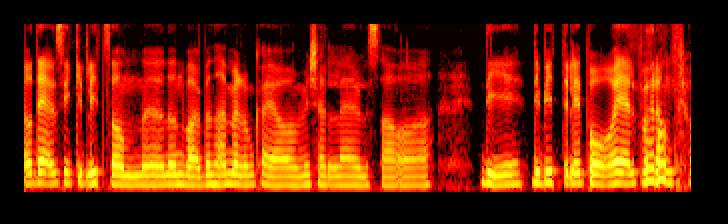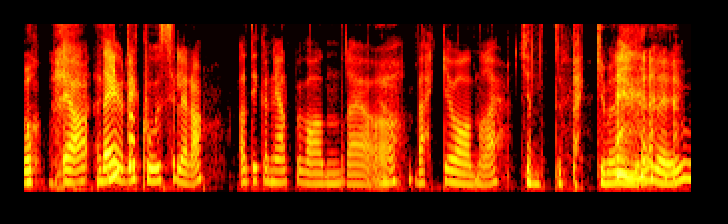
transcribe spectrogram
Og det er jo sikkert litt sånn den viben her mellom Kaja og Michelle Ullestad, og de, de bytter litt på og hjelper hverandre og Ja, Det er jo litt koselig, da. At de kan hjelpe hverandre og backe hverandre. jentebacker hverandre. Det er jo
